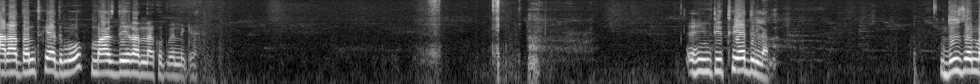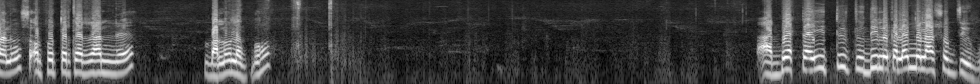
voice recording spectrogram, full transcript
আর আদান থুয়া দিমু, মাছ দিয়ে রান্না করবে নাকি? হিমটি থুয়া দিলাম। দুজন মানুষ অল্প তরকারি রান্নে ভালো লাগবো। আর ব্যাগটা একটু একটু দিলে গেলে মেলা সবজি হইব।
